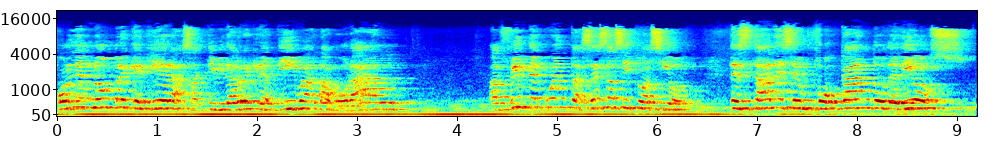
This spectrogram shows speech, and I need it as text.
Ponle el nombre que quieras, actividad recreativa, laboral. Al fin de cuentas, esa situación te está desenfocando de Dios.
